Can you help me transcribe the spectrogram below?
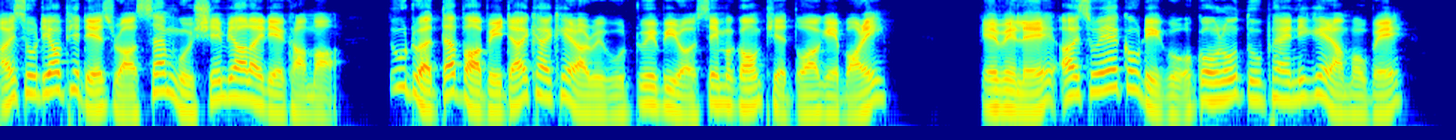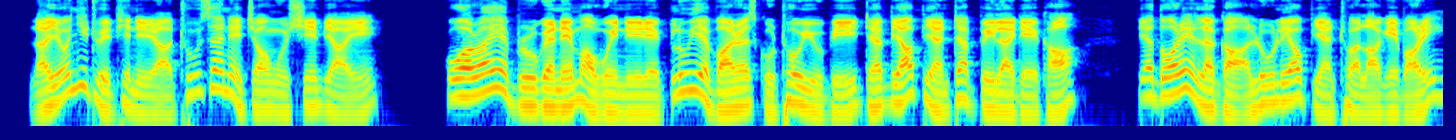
ိုင်ဆိုတယောက်ဖြစ်တယ်ဆိုတာဆမ်ကိုရှင်းပြလိုက်တဲ့အခါမှာသူ့အတွက်တပ်ပါပေးတိုက်ခိုက်ခဲ့တာတွေကိုတွေးပြီးတော့စိတ်မကောင်းဖြစ်သွားခဲ့ပါတယ်။ကယ်ဗင်လည်းအိုင်ဆိုရဲ့ကုတ်တွေကိုအကုန်လုံးသူဖန်တီးခဲ့တာမဟုတ်ပဲလာရောညစ်တွေဖြစ်နေတာထူးဆန်းတဲ့အကြောင်းကိုရှင်းပြရင်ကိုအာရာရဲ့ program ထဲမှာဝင်နေတဲ့ clue ရဲ့ virus ကိုထုတ်ယူပြီးဓာတ်ပြားပြန်တက်ပေးလိုက်တဲ့အခါပြတ်သွားတဲ့လက်ကအလိုလျောက်ပြန်ထွက်လာခဲ့ပါတယ်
